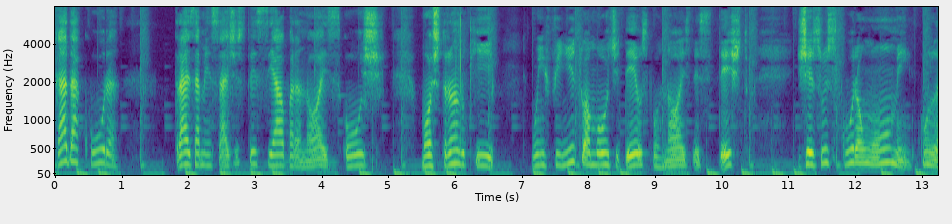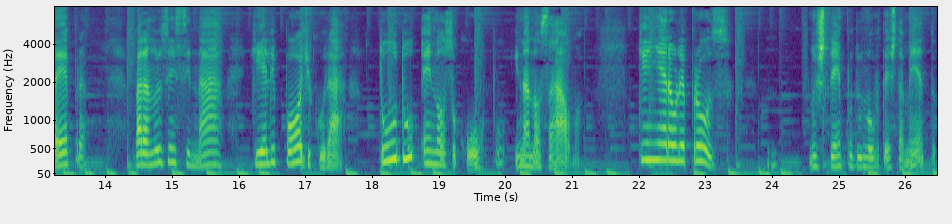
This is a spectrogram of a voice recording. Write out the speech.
Cada cura traz a mensagem especial para nós hoje, mostrando que o infinito amor de Deus por nós nesse texto, Jesus cura um homem com lepra para nos ensinar que ele pode curar tudo em nosso corpo e na nossa alma. Quem era o leproso? Nos tempos do Novo Testamento,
